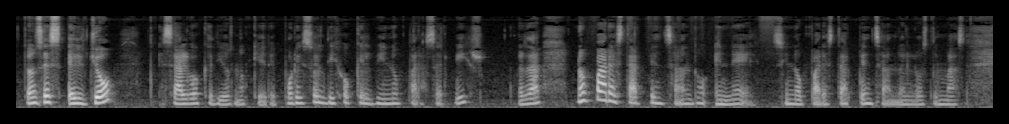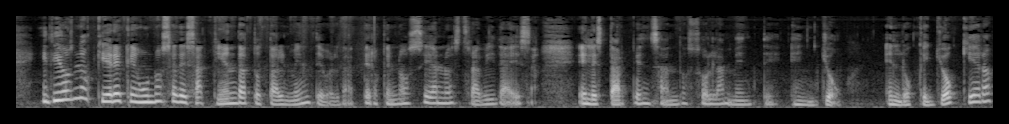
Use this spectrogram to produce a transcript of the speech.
Entonces, el yo es algo que Dios no quiere. Por eso Él dijo que Él vino para servir, ¿verdad? No para estar pensando en Él, sino para estar pensando en los demás. Y Dios no quiere que uno se desatienda totalmente, ¿verdad? Pero que no sea nuestra vida esa, el estar pensando solamente en yo en lo que yo quiera,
